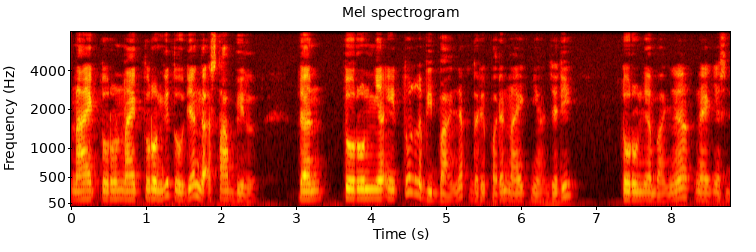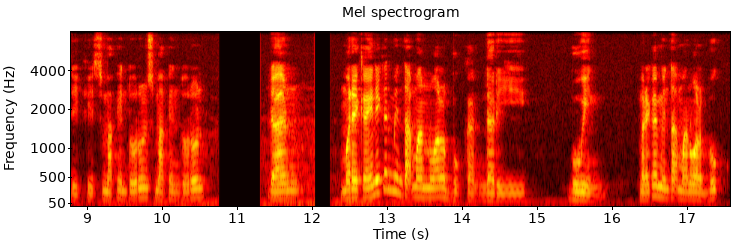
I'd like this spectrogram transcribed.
naik turun naik turun gitu. Dia nggak stabil. Dan turunnya itu lebih banyak daripada naiknya. Jadi turunnya banyak naiknya sedikit. Semakin turun semakin turun. Dan mereka ini kan minta manual bukan dari Boeing. Mereka minta manual book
